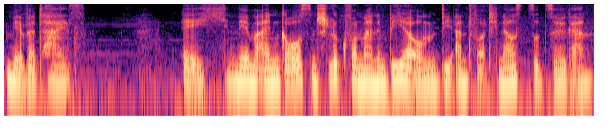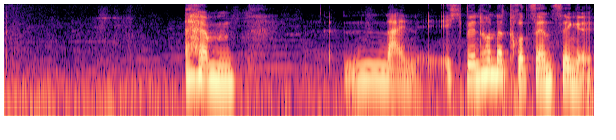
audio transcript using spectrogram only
Mir wird heiß. Ich nehme einen großen Schluck von meinem Bier, um die Antwort hinauszuzögern. Ähm, nein, ich bin 100% Single.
